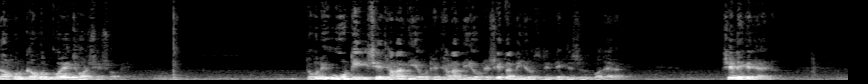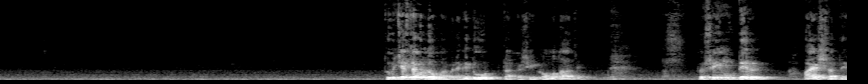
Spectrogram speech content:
দাফন কাফন করে ঝড় শেষ হবে। তখন ওই উটই সে ঝাড়া দিয়ে ওঠে, ঝাড়া দিয়ে ওঠে, সে তার নিজের অস্তিত্ব এক্সিস্টেন্স বজায় রাখে। সে ঢেকে যায় না। তুমি চেষ্টা করলেও পারবে না, কিন্তু উট তার সেই ক্ষমতা আছে। তো সেই উটের পায়ের সাথে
